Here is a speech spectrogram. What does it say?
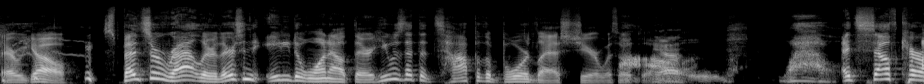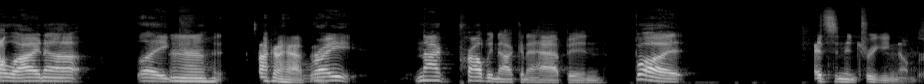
There we go. Spencer Rattler, there's an 80 to 1 out there. He was at the top of the board last year with Oklahoma. Wow. wow. It's South Carolina. Like, eh, it's not going to happen. Right? Not probably not going to happen, but it's an intriguing number.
